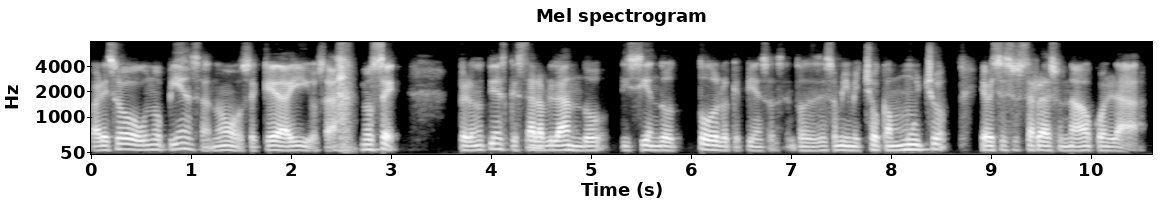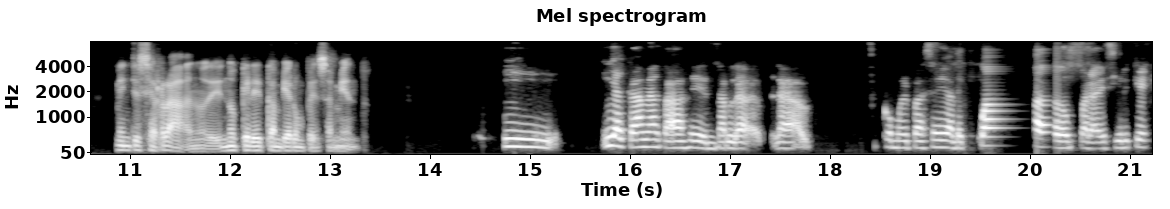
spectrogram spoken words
Para eso uno piensa, ¿no? O se queda ahí, o sea, no sé, pero no tienes que estar hablando, diciendo todo lo que piensas. Entonces eso a mí me choca mucho y a veces eso está relacionado con la mente cerrada, ¿no? De no querer cambiar un pensamiento. Y, y acá me acabas de dar la, la- como el pase adecuado para decir que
